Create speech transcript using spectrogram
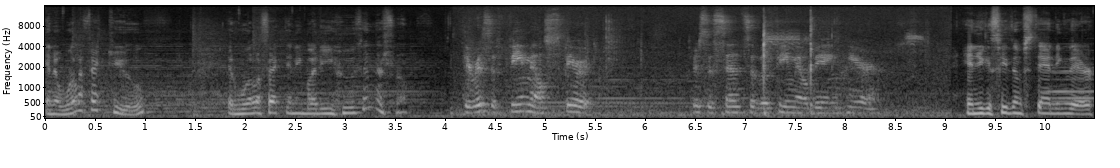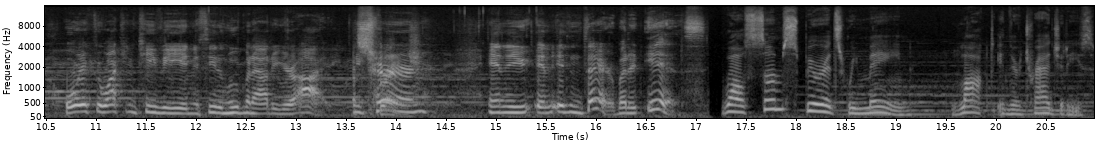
And it will affect you. It will affect anybody who's in this room. There is a female spirit. There's a sense of a female being here. And you can see them standing there. Or if you're watching TV and you see the movement out of your eye, That's you turn strange. and, you, and it isn't there, but it is. While some spirits remain locked in their tragedies,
